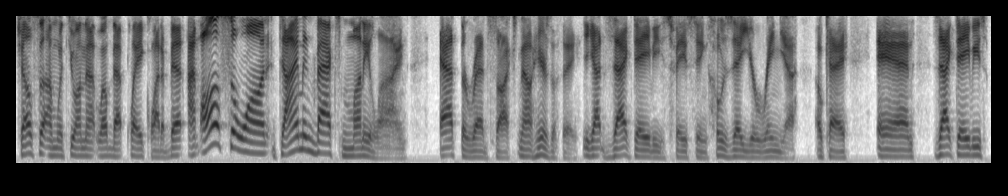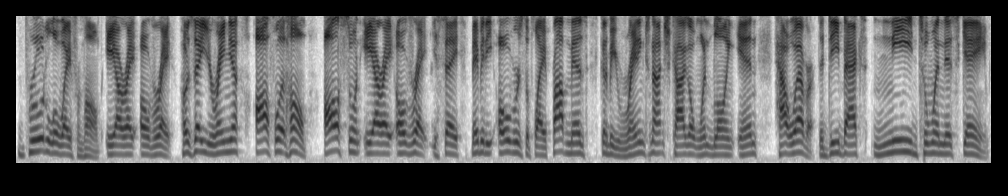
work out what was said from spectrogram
Chelsea, I'm with you on that. Love that play quite a bit. I'm also on Diamondbacks money line at the Red Sox. Now, here's the thing you got Zach Davies facing Jose Urena, okay? And Zach Davies, brutal away from home. ERA over eight. Jose Urena, awful at home. Also an ERA over eight. You say maybe the over's the play. Problem is going to be raining tonight in Chicago, wind blowing in. However, the D backs need to win this game.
